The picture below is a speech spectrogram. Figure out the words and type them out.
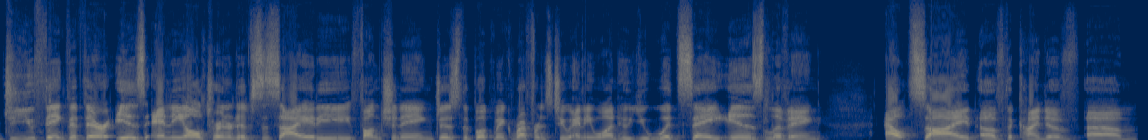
do you think that there is any alternative society functioning? Does the book make reference to anyone who you would say is living outside of the kind of um,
